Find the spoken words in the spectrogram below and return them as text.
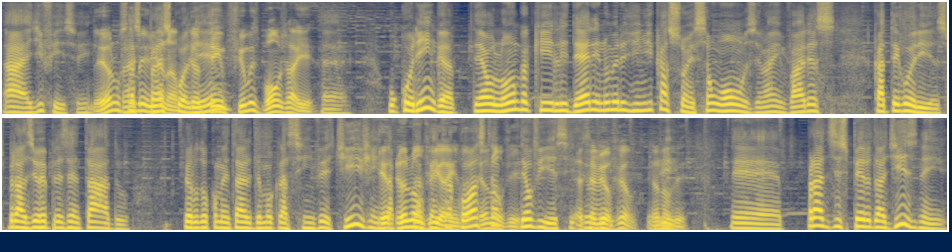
Ah, é difícil, hein? Eu não pra, saberia, pra não, escolher... porque tem filmes bons aí. É. O Coringa é o longa que lidera em número de indicações, são 11, né, em várias categorias. Brasil representado pelo documentário Democracia em Vertigem, eu, da, eu não da vi Petra ainda, Costa. Eu, não vi. eu vi esse. Você eu viu vi. o filme? Eu vi. não vi. É, Para desespero da Disney,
